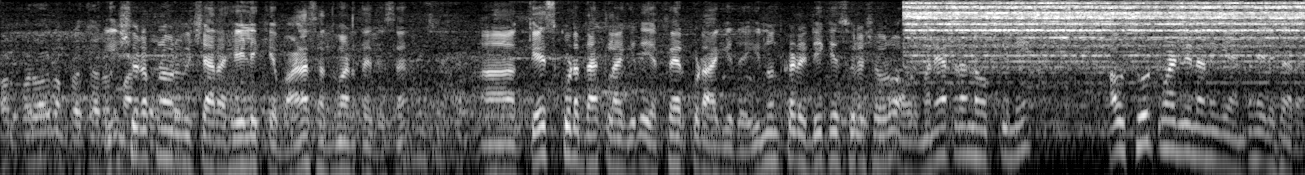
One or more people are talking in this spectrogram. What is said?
ಅವ್ರ ಪರವಾಗಿ ನಾವು ಪ್ರಚಾರ ಈಶ್ವರಪ್ಪನವ್ರ ವಿಚಾರ ಹೇಳಿಕೆ ಭಾಳ ಸದ್ದು ಮಾಡ್ತಾ ಇದೆ ಸರ್. ಕೇಸ್ ಕೂಡ ದಾಖಲಾಗಿದೆ ಎಫ್ ಐ ಆರ್ ಕೂಡ ಆಗಿದೆ. ಇನ್ನೊಂದು ಕಡೆ ಡಿ ಕೆ ಸುರೇಶ್ ಅವರು ಅವ್ರ ಮನೆ ಹತ್ರನೇ ಹೋಗ್ತೀನಿ. ಅವ್ರು ಶೂಟ್ ಮಾಡಲಿ ನನಗೆ ಅಂತ ಹೇಳಿದ್ದಾರೆ.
